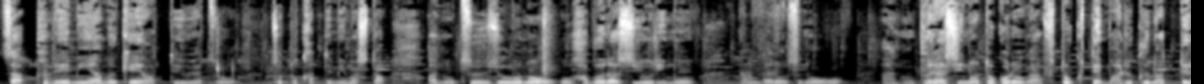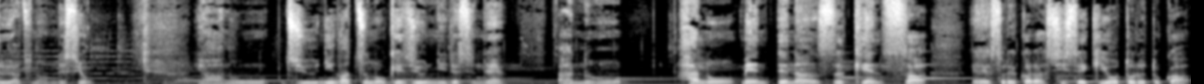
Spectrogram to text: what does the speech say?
ザ・プレミアムケアっていうやつをちょっと買ってみました。あの通常の歯ブラシよりもなんだろうそのあのブラシのところが太くて丸くなってるやつなんですよ。いやあの12月の下旬にですねあの歯のメンテナンス検査えー、それから歯石を取るとか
